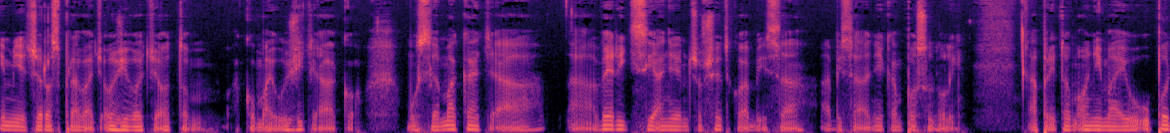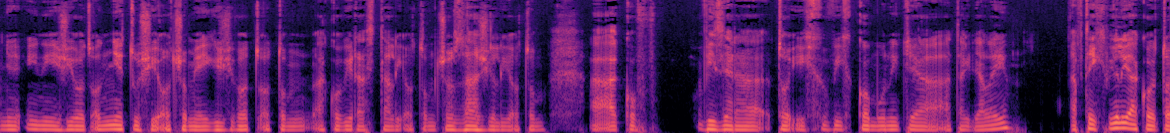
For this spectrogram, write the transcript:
im niečo rozprávať o živote, o tom, ako majú žiť a ako musia makať a, a veriť si a neviem čo všetko, aby sa, aby sa niekam posunuli. A pritom oni majú úplne iný život, on netuší, o čom je ich život, o tom, ako vyrastali, o tom, čo zažili, o tom, a ako vyzerá to ich v ich komunite a, a tak ďalej. A v tej chvíli, ako to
